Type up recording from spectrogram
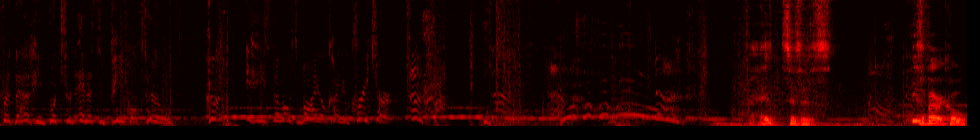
For that, he butchered innocent people, too. The head scissors. These are very cool.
